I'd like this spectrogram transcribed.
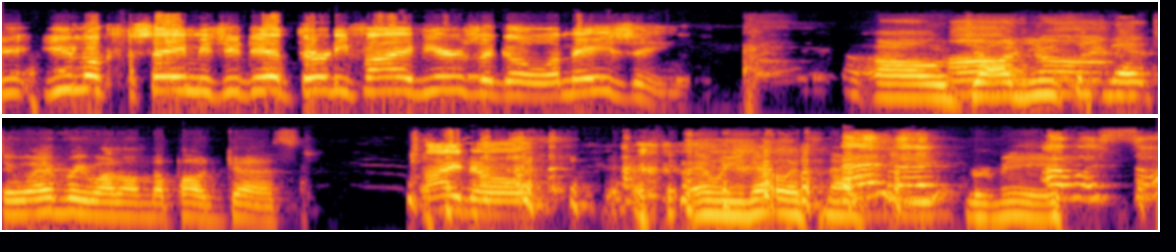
big You, you look the same as you did 35 years ago. Amazing. Oh, Oh, John, you no. say that to everyone on the podcast. I know. and we know it's not Alan, sweet for me. I was so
